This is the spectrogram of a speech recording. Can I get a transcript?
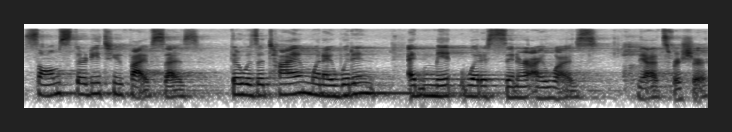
Psalms 32 5 says, There was a time when I wouldn't admit what a sinner I was. Yeah, that's for sure.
